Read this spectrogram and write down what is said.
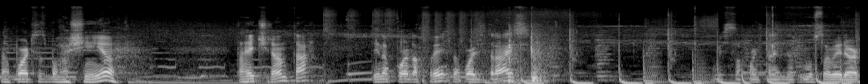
na porta essas borrachinhas aí, ó, tá retirando, tá? Tem na porta da frente, na porta de trás. Vamos ver se essa porta de trás dá pra mostrar melhor.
